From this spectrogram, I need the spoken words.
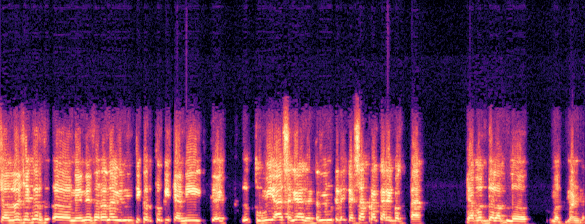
चंद्रशेखर नेने सरांना विनंती करतो की त्यांनी तुम्ही या सगळ्या घटनांकडे कशा प्रकारे बघता? त्याबद्दल आपलं मत मांडव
